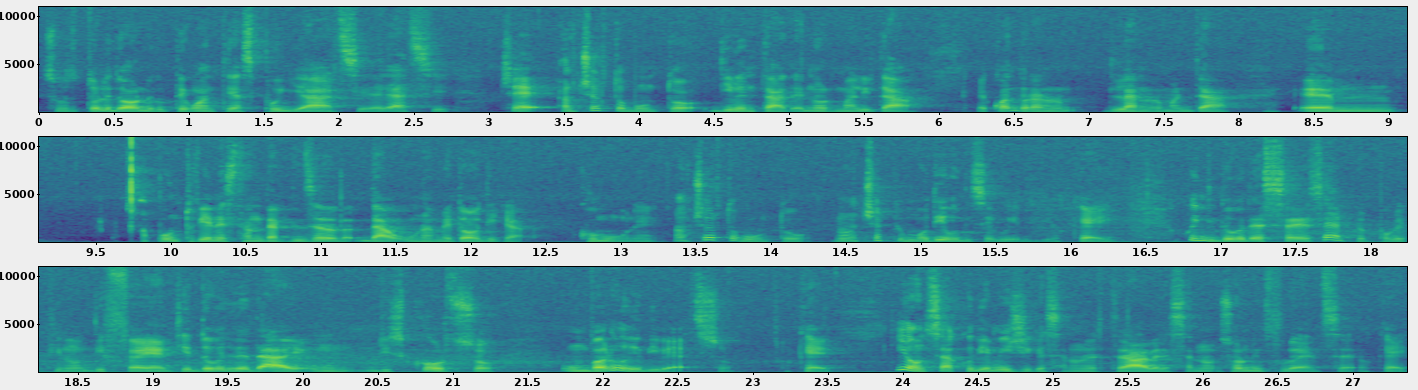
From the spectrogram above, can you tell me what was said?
soprattutto le donne, tutte quanti a spogliarsi, ragazzi, cioè a un certo punto diventate normalità e quando la, la normalità ehm, appunto viene standardizzato da una metodica comune, a un certo punto non c'è più motivo di seguirvi, ok? Quindi dovete essere sempre un pochettino differenti e dovete dare un discorso, un valore diverso, ok? Io ho un sacco di amici che stanno nel travel, stanno, sono influencer, ok?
